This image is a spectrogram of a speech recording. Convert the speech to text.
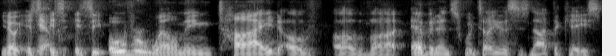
You know, it's it's it's the overwhelming tide of of uh, evidence would tell you this is not the case.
